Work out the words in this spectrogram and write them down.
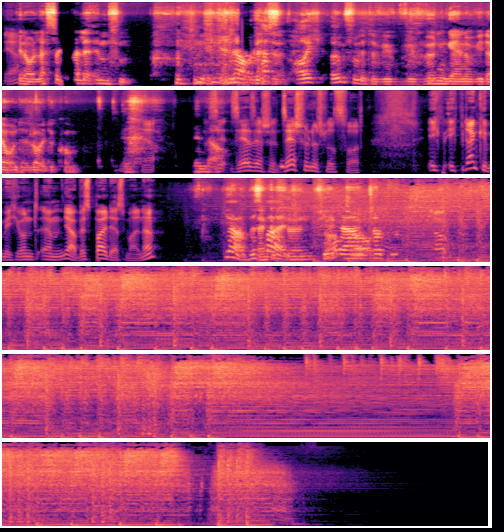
Ja. genau, lasst euch alle impfen. Genau, Bitte. lasst euch impfen. Bitte, wir, wir würden gerne wieder unter Leute kommen. Genau. Sehr, sehr, sehr schön. Sehr schönes Schlusswort. Ich, ich bedanke mich und ähm, ja, bis bald erstmal, ne? Ja, bis Dankeschön. bald. Vielen Ciao, Dank. ciao. Ciao. Ciao.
